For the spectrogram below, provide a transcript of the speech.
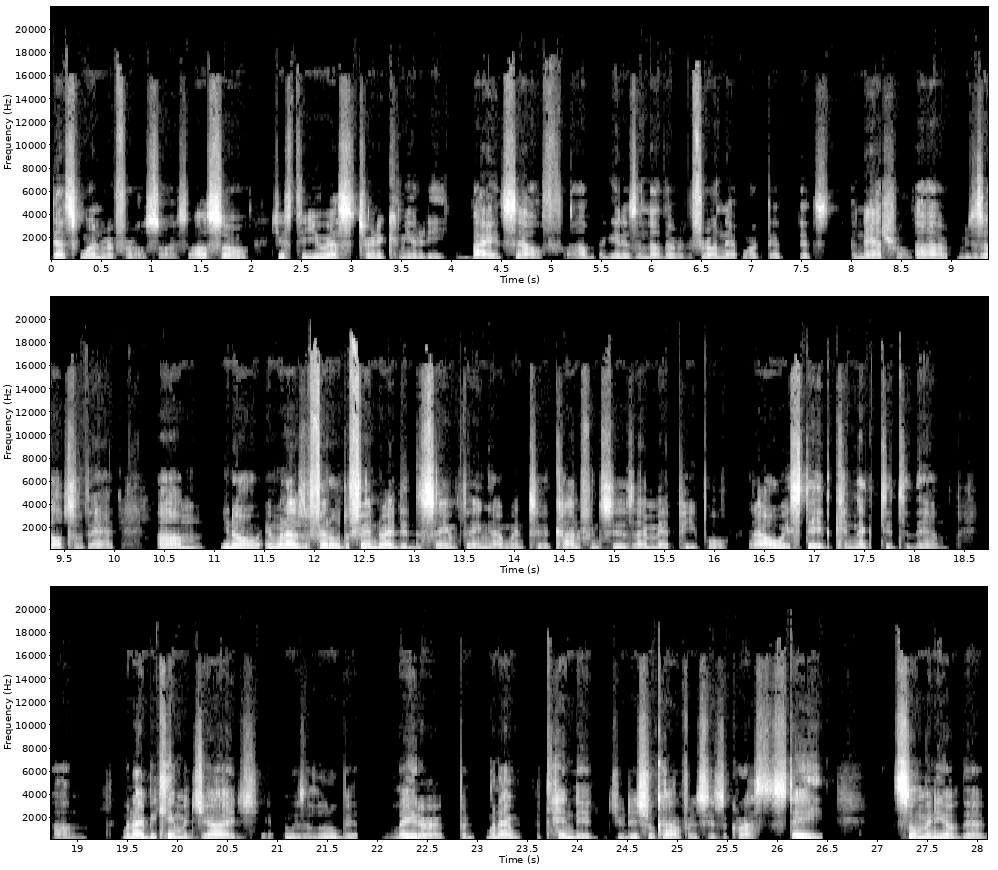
that's one referral source. Also, just the U.S. attorney community by itself, um, again, is another referral network that that's a natural uh, result of that. Um, you know, and when I was a federal defender, I did the same thing. I went to conferences, I met people, and I always stayed connected to them. Um, when I became a judge, it was a little bit later, but when I attended judicial conferences across the state, so many of the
